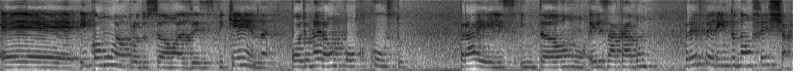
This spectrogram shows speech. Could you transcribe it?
É, e como é uma produção às vezes pequena, pode onerar um pouco o custo para eles. Então, eles acabam preferindo não fechar.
